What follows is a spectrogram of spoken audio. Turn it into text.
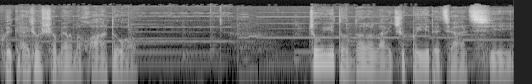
会开出什么样的花朵。终于等到了来之不易的假期，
